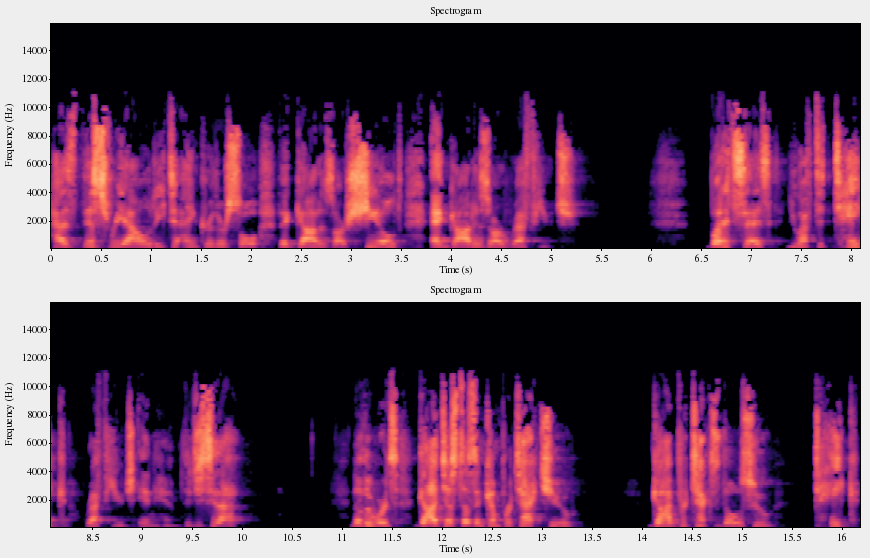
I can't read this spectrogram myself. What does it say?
has this reality to anchor their soul that God is our shield and God is our refuge. But it says you have to take refuge in Him. Did you see that? In other words, God just doesn't come protect you, God protects those who take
